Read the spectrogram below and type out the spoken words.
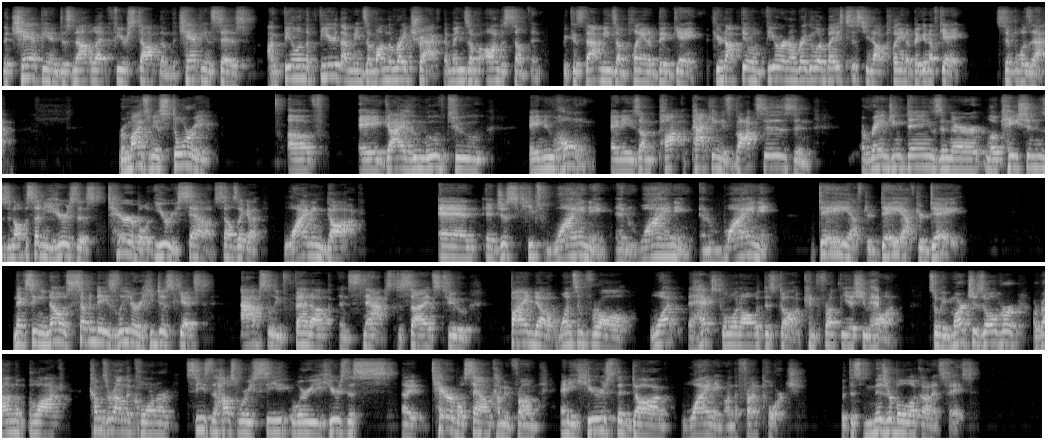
the champion does not let fear stop them. The champion says, I'm feeling the fear. That means I'm on the right track. That means I'm onto something because that means I'm playing a big game. If you're not feeling fear on a regular basis, you're not playing a big enough game. Simple as that. Reminds me a story of a guy who moved to a new home and he's unpacking his boxes and arranging things in their locations. And all of a sudden, he hears this terrible, eerie sound. sounds like a whining dog. And it just keeps whining and whining and whining day after day after day. Next thing you know, seven days later, he just gets absolutely fed up and snaps, decides to find out once and for all what the heck's going on with this dog, confront the issue head on. So he marches over around the block, comes around the corner, sees the house where he see where he hears this uh, terrible sound coming from, and he hears the dog whining on the front porch with this miserable look on its face.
